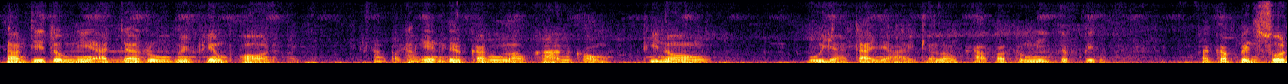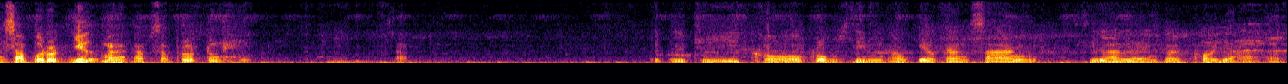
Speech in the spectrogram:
สถานที่ตรงนี้อาจจะรู้ไม่เพียงพอนะครับครับเห็นเดียวกันเล่าขานของพี่น้องปู่ย่าตายายกับเล่าขานว่าตรงนี้จะเป็นถ้ากับเป็นสวนสับปะรดเยอะมากครับสับปะรดตรงนี้ก็คือที่ขอกรมศิลป์เขาเกี่ยวกับการสร้างศิลาแรงก็ขออนุญาตนะ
